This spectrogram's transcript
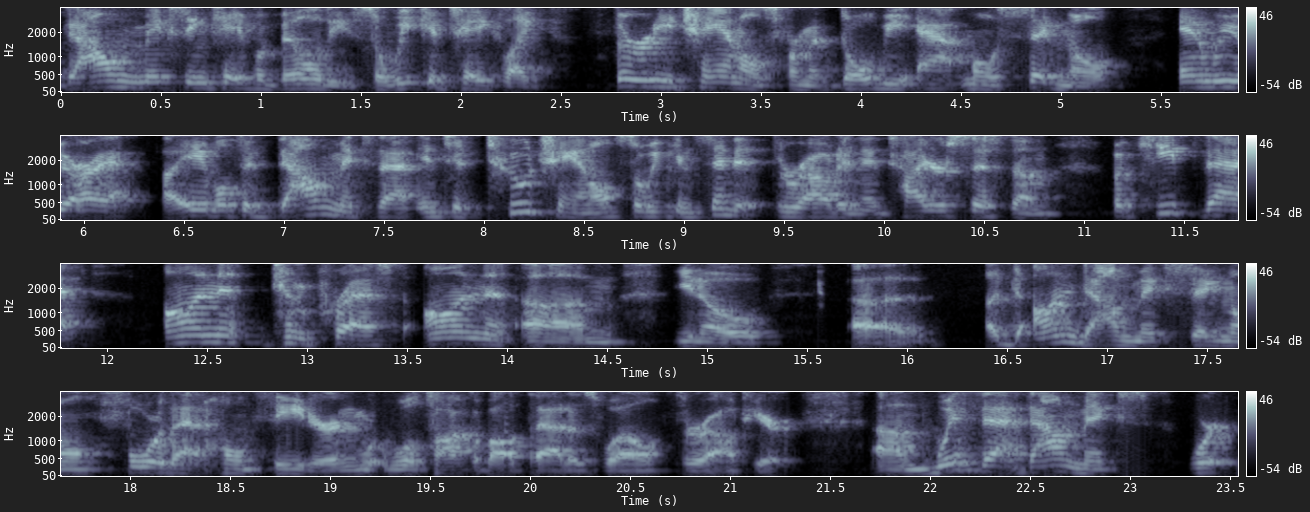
down mixing capabilities. So we could take like 30 channels from a Dolby Atmos signal and we are able to down mix that into two channels so we can send it throughout an entire system, but keep that uncompressed, un, um, you know, uh, an undown mix signal for that home theater, and we'll talk about that as well throughout here. Um, with that down mix, we're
